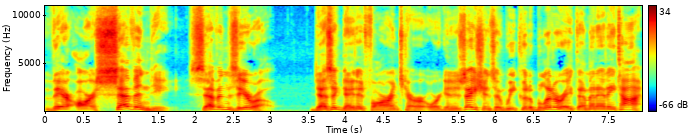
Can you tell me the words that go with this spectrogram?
there are 70, 70 designated foreign terror organizations, and we could obliterate them at any time.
